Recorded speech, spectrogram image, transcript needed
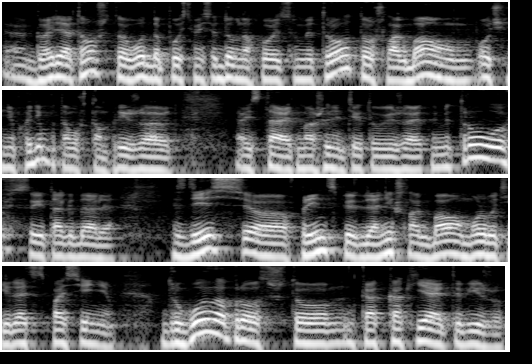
э, говорили о том, что вот, допустим, если дом находится у метро, то шлагбаум очень необходим, потому что там приезжают и ставят машины те, кто уезжает на метро, офисы и так далее. Здесь, э, в принципе, для них шлагбаум, может быть, является спасением. Другой вопрос, что, как, как я это вижу,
